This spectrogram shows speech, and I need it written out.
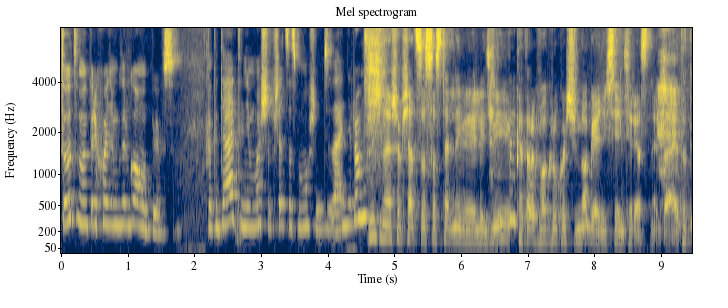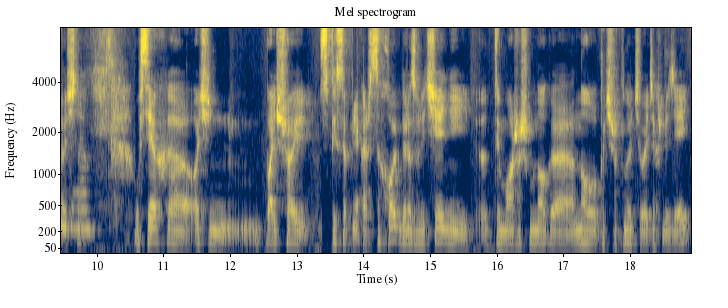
Тут мы переходим к другому плюсу когда ты не можешь общаться с моушн-дизайнером. Начинаешь общаться с остальными людьми, которых вокруг очень много, и они все интересные. Да, это точно. Да. У всех э, очень большой список, мне кажется, хобби, развлечений. Ты можешь много нового почерпнуть у этих людей.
